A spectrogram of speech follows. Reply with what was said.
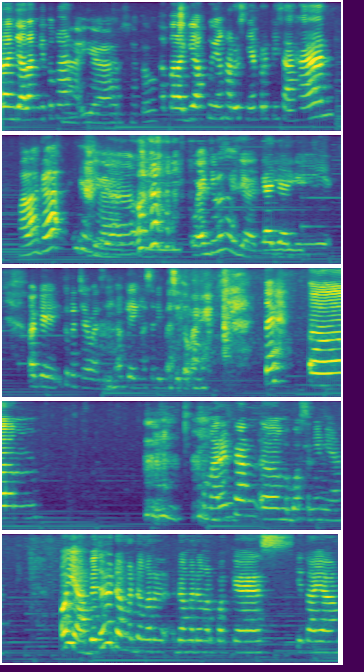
jalan-jalan gitu kan. Nah iya harusnya tuh. Apalagi aku yang harusnya perpisahan. Malah gak jadi. UN juga gak jadi. Gak jadi. Oke okay, itu kecewa sih. Oke okay, nggak usah dibahas itu eh teh um, kemarin kan uh, ngebosenin ya. Oh ya, btw udah ngedenger udah ngedenger podcast kita yang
